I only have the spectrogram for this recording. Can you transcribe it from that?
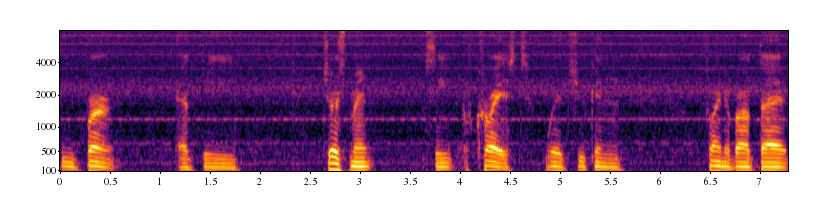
be burnt at the judgment seat of Christ, which you can find about that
